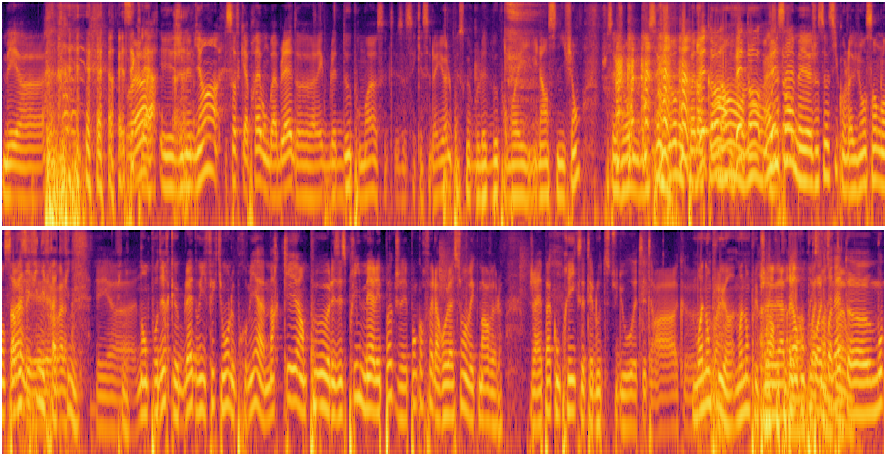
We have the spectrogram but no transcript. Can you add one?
mais euh, Ouais, c'est voilà, clair. Et j'aimais bien, sauf qu'après, bon bah Blade, euh, avec Blade 2 pour moi, c'était- ça s'est cassé la gueule parce que Blade 2 pour moi il, il est insignifiant. Je sais que Jérôme, je sais que Jérôme pas d'accord. Non, non, Ouais, je sais, mais je sais aussi qu'on l'a vu ensemble en salle. vas-y, fini, Fred, voilà. fini. Et euh, Fini. non, pour dire que Blade, oui, effectivement, le premier a marqué un peu les esprits, mais à l'époque, j'avais pas encore fait la relation avec Marvel. J'avais pas compris que c'était l'autre studio, etc. Que, Moi non plus, hein, moi non plus. J'avais honnête, compris ouais, être honnête, euh, moi-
